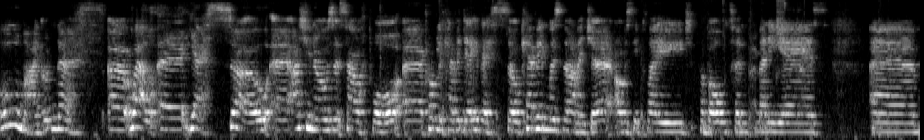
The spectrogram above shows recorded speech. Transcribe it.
oh my goodness. Uh, well, uh, yes. So, uh, as you know, I was at Southport, uh, probably Kevin Davies. So, Kevin was the manager. Obviously, played for Bolton for many years. Um,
